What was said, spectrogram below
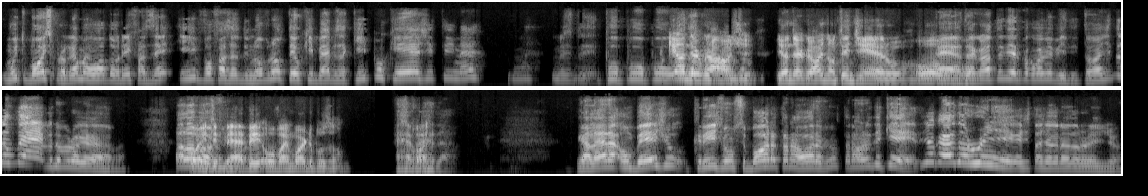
muito bom esse programa, eu adorei fazer e vou fazer de novo. Não tenho que bebes aqui, porque a gente, né? Por, por, por porque underground. underground. E underground não tem dinheiro. Ou, é, underground não tem dinheiro para comprar bebida. Então a gente não bebe no programa. Fala, ou a gente bebe ou vai embora de busão. É Escolhe. verdade. Galera, um beijo. Cris, vamos embora. Tá na hora, viu? Tá na hora de quê? Jogar no ring. A gente tá jogando no ring.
